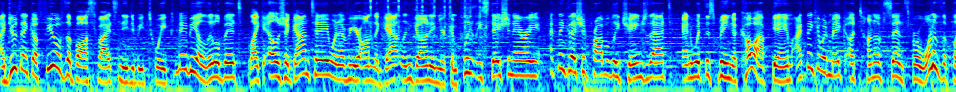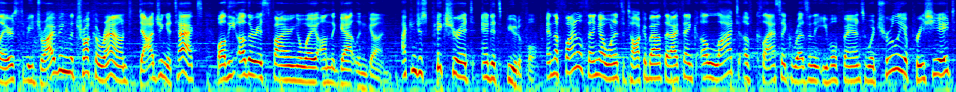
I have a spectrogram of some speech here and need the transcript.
I do think a few of the boss fights need to be tweaked maybe a little bit, like El Gigante whenever you're on the Gatling gun and you're completely stationary. I think they should probably change that. And with this being a co-op game, I think it would make a ton of sense for one of the players to be driving the truck around, dodging attacks, while the other is firing away on the Gatling gun. I can just picture it and it's beautiful. And the final thing I wanted to talk about that I think a lot of classic Resident Evil fans would truly appreciate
